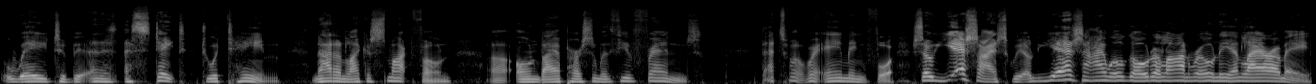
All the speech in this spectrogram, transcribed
way to be, a state to attain, not unlike a smartphone uh, owned by a person with few friends. That's what we're aiming for. So, yes, I squealed. Yes, I will go to Lon Rooney and Laramie.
